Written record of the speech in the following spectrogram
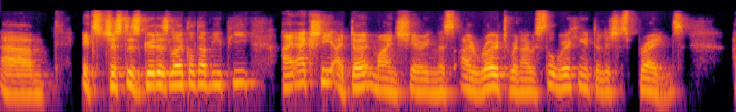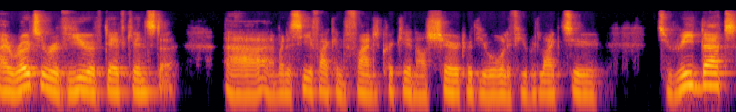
Um, it's just as good as local WP. I actually, I don't mind sharing this. I wrote when I was still working at Delicious Brains, I wrote a review of DevKinsta. Uh, I'm going to see if I can find it quickly and I'll share it with you all if you would like to, to read that.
